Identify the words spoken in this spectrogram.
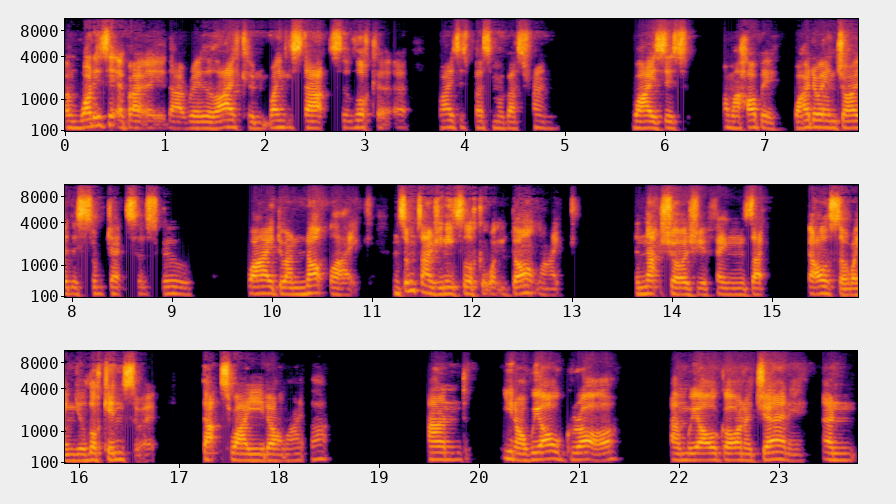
And what is it about it that I really like? And when you start to look at uh, why is this person my best friend? Why is this my hobby? Why do I enjoy this subject at school? Why do I not like? And sometimes you need to look at what you don't like. And that shows you things that also when you look into it, that's why you don't like that. And, you know, we all grow and we all go on a journey. And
